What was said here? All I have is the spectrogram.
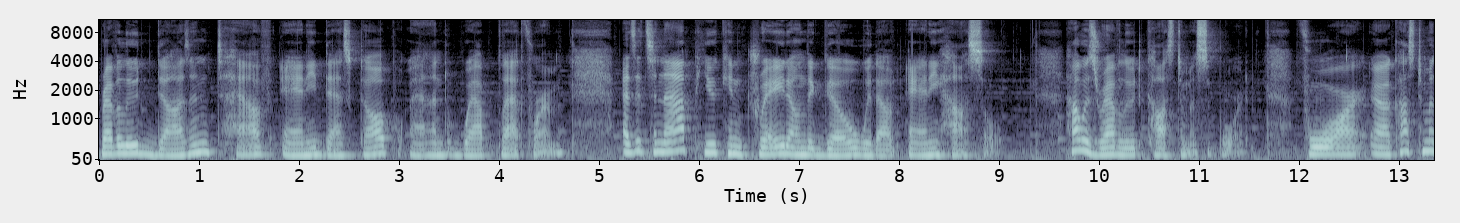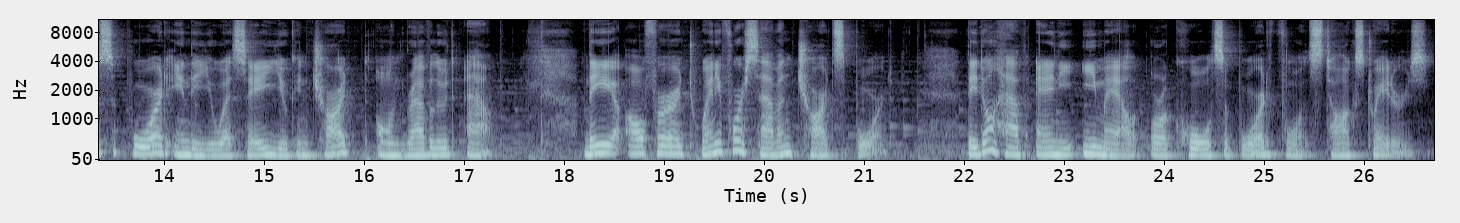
Revolut doesn't have any desktop and web platform. As it's an app, you can trade on the go without any hassle. How is Revolut customer support? For uh, customer support in the USA, you can chart on Revolut app. They offer 24-7 chat support. They don't have any email or call support for stocks traders.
